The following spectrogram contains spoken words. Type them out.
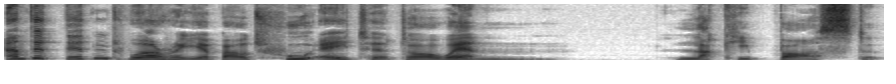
And it didn't worry about who ate it or when. Lucky bastard.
